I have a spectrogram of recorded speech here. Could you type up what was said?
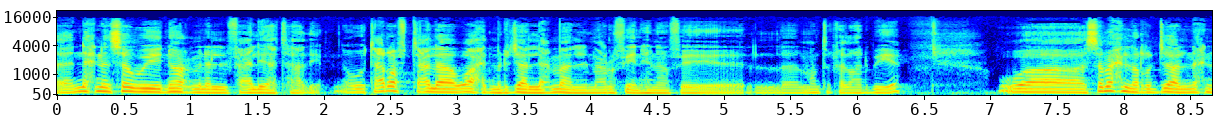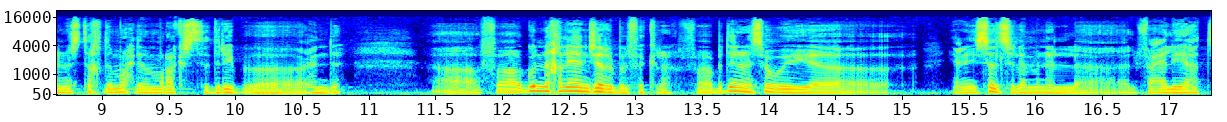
ان إحنا نسوي نوع من الفعاليات هذه. وتعرفت على واحد من رجال الأعمال المعروفين هنا في المنطقة الغربية وسمح لنا الرجال ان إحنا نستخدم واحدة من مراكز التدريب آه، عنده. آه، فقلنا خلينا نجرب الفكرة. فبدينا نسوي آه، يعني سلسلة من ال- الفعاليات.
